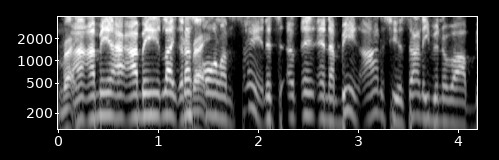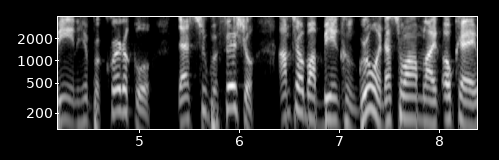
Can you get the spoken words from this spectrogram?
right I, I mean, I, I mean, like that's Right. all I'm saying. It's uh, and, and I'm being honest here. It's not even about being hypocritical. That's superficial. I'm talking about being congruent. That's why I'm like, okay.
